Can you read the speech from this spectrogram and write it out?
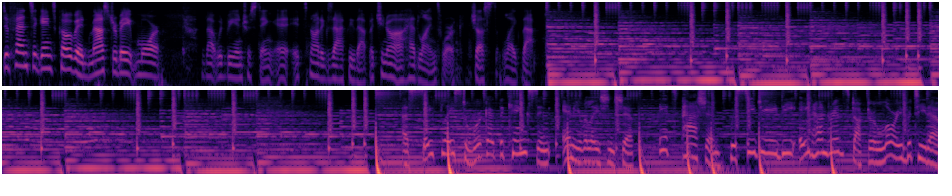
defense against COVID, masturbate more. That would be interesting. It's not exactly that, but you know how headlines work, just like that. A safe place to work out the kinks in any relationship. It's Passion with CJAD 800's Dr. Laurie Betito.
